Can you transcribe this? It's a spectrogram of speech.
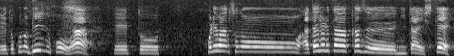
えっとこの B の方は、えっとこれはその与えられた数に対して、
